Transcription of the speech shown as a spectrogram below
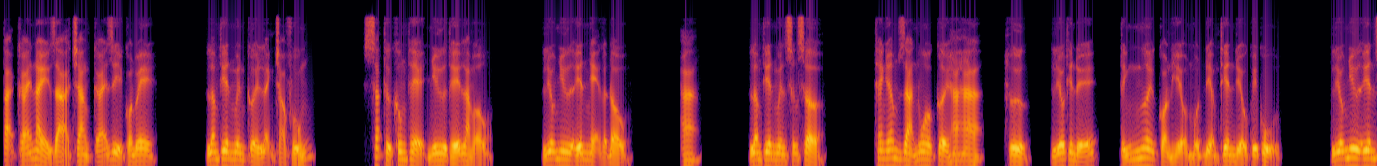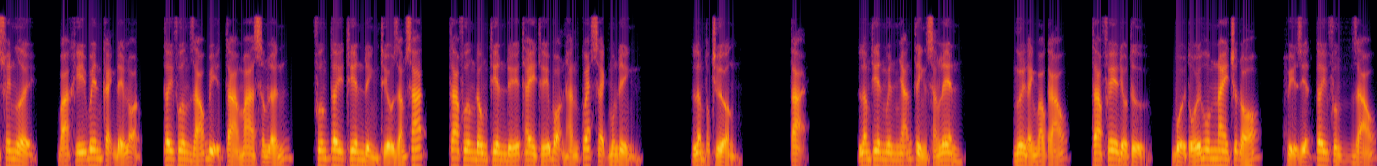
Tại cái này giả trang cái gì con bê? Lâm thiên nguyên cười lạnh trào phúng xác thực không thể như thế làm ẩu. Liêu như yên nhẹ gật đầu. A, lâm thiên nguyên xứng sở thanh âm giàn mua cười ha ha ừ liêu thiên đế, tính ngươi còn hiểu một điểm thiên điều quy củ. Liêu như yên xoay người, bá khí bên cạnh để lọn tây phương giáo bị tà ma xâm lấn, phương tây thiên đình thiếu giám sát, ta phương đông thiên đế thay thế bọn hắn quét sạch môn đỉnh. Lâm tộc trưởng. Tại, lâm thiên nguyên nhãn tỉnh sáng lên. Người đánh báo cáo, ta phê điều tử, buổi tối hôm nay trước đó, hủy diệt tây phương giáo.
